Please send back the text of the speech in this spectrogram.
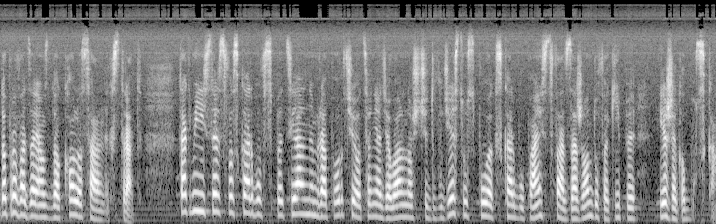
doprowadzając do kolosalnych strat. Tak Ministerstwo Skarbu w specjalnym raporcie ocenia działalność 20 spółek Skarbu Państwa zarządów ekipy Jerzego Buzka.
